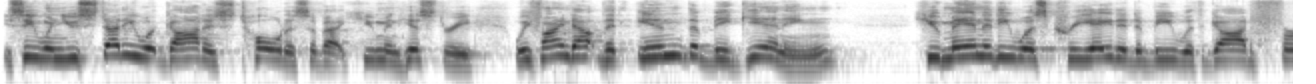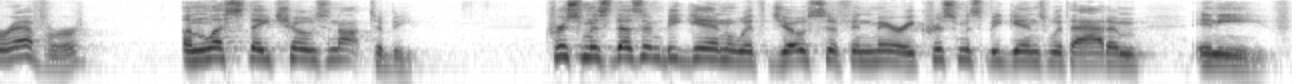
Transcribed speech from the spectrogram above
You see, when you study what God has told us about human history, we find out that in the beginning, humanity was created to be with God forever unless they chose not to be. Christmas doesn't begin with Joseph and Mary, Christmas begins with Adam and Eve.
